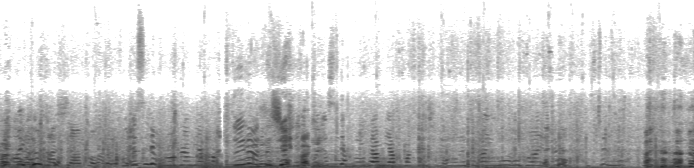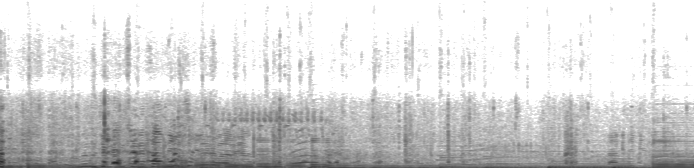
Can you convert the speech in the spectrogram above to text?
Ay yok aşağı toplara. Kocasıyla program yapmak. Duydun mu şey? Kocasıyla program yapmak. Şimdi o restoran yok falan yapıyor. İstemiyor. Danke.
